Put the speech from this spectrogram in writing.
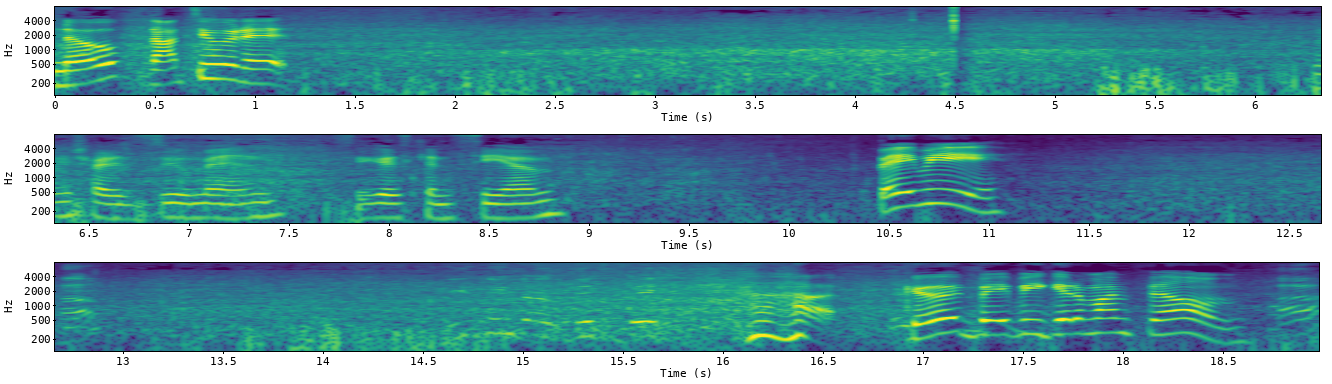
Nope. Not doing it. Let me try to zoom in so you guys can see them. Baby. Huh? These things are this big. Good, baby. Get them on film. Huh?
